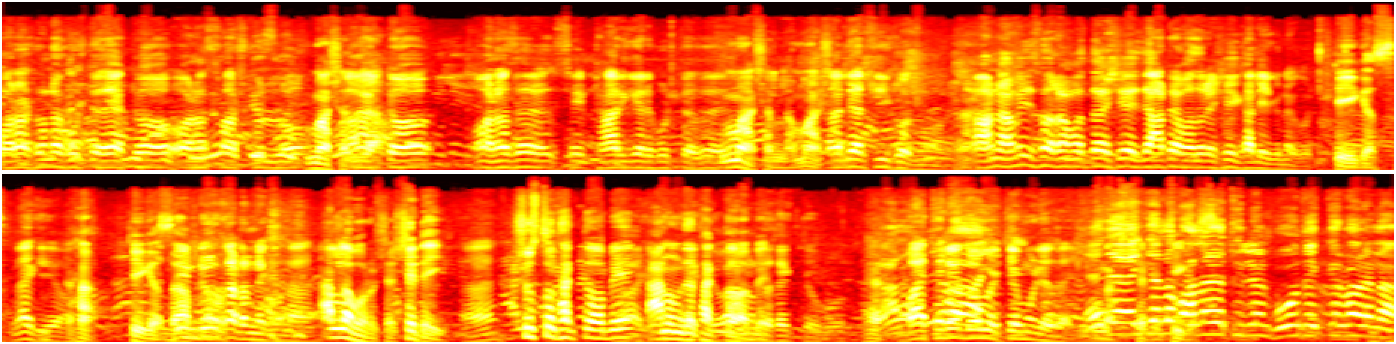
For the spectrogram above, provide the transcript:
পড়াশোনা করতে একটা অনার্স পাস করল মাশাআল্লাহ। একটা অনার্স সে থার্ড ইয়ারে করতেছে মাশাল্লাহ মাশাল্লাহ আর কি করব? আর আমি সরার মধ্যে এসে আটা বাজারে সেই খালি এগুলো করি। ঠিক আছে। নাকি? হ্যাঁ। ঠিক আছে আল্লাহ- কাটানো ভরসা সেটাই। হ্যাঁ? সুস্থ থাকতে হবে আনন্দে থাকতে হবে পারে না।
